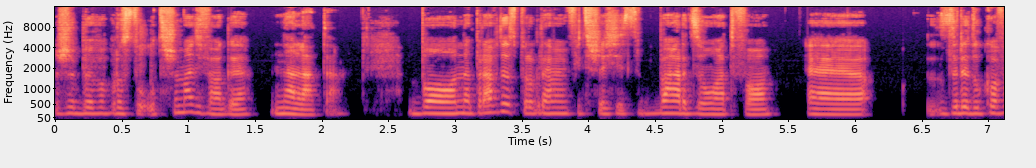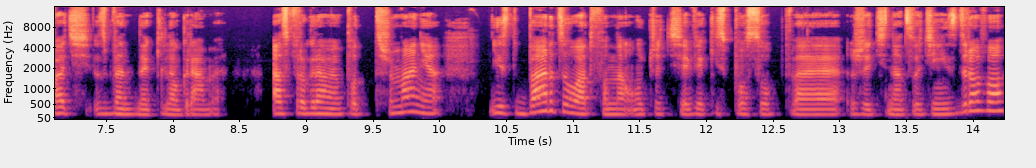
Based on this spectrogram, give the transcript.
żeby po prostu utrzymać wagę na lata. Bo naprawdę z programem Fit6 jest bardzo łatwo, e, zredukować zbędne kilogramy, a z programem podtrzymania jest bardzo łatwo nauczyć się, w jaki sposób, e, żyć na co dzień zdrowo,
